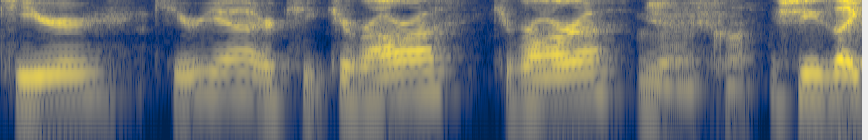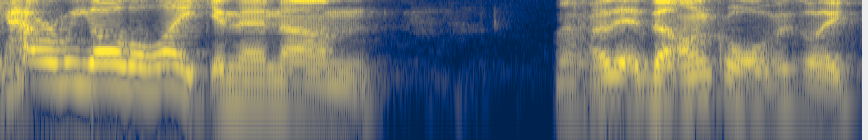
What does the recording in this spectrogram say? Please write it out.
Kier Kiria or Ki- Kirara Kirara, Yeah. Cool. she's like, how are we all alike? And then um. The, the uncle was like,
